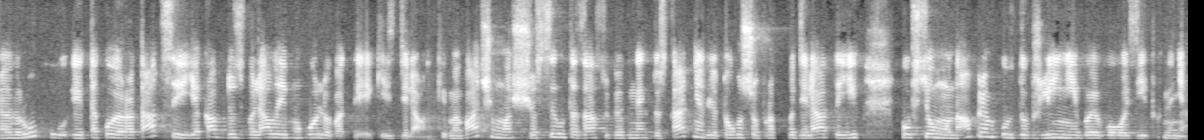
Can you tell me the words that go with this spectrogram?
руху і такої ротації, яка б дозволяла їм оголювати якісь ділянки. Ми бачимо, що сил та засобів в них достатньо для того, щоб розподіляти їх по всьому напрямку вздовж лінії бойового зіткнення.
